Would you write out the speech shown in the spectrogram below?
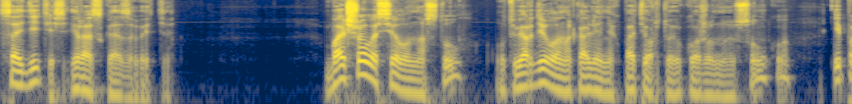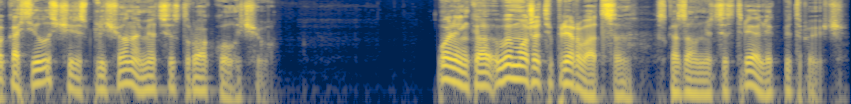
«Садитесь и рассказывайте». Большого села на стул, утвердила на коленях потертую кожаную сумку и покосилась через плечо на медсестру Околычеву. «Оленька, вы можете прерваться», — сказал медсестре Олег Петрович.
